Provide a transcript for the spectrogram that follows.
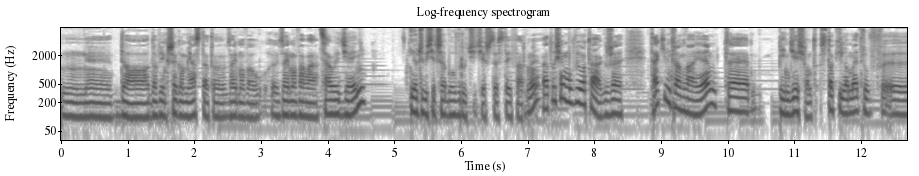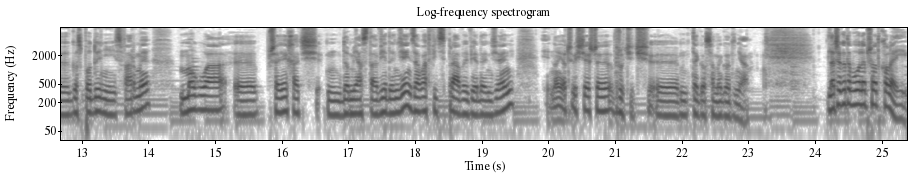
mm, e, do, do większego miasta to zajmował, zajmowała cały dzień. I oczywiście trzeba było wrócić jeszcze z tej farmy. A tu się mówiło tak, że takim tramwajem te 50-100 kilometrów e, gospodyni z farmy mogła e, przejechać do miasta w jeden dzień, załatwić sprawy w jeden dzień, no i oczywiście jeszcze wrócić e, tego samego dnia. Dlaczego to było lepsze od kolei?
